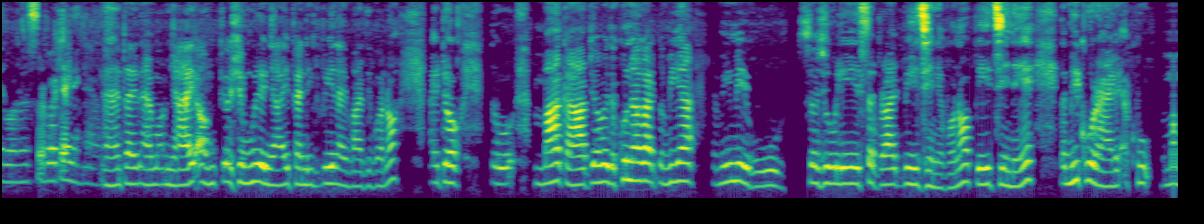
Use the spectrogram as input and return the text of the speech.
လည်းဘောနော် survive တိုက်နေတာ။အဲတိုင်းတိုင်းပေါ့အများကြီးအောင်ပျော်ရွှင်မှုတွေအများကြီးဖန်တီးပေးနိုင်ပါစေပေါ့နော်။အဲ့တော့ဟိုအမကပြောမယ်ဆိုခုနကသမီးကသမီးမေကိုဆွေချိုးလေး surprise ပေးခြင်းတယ်ပေါ့နော်ပေးခြင်းတယ်။သမီးကိုယ်တိုင်လည်းအခုမမ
